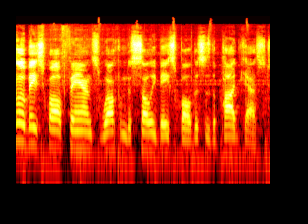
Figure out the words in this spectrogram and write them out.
Hello, baseball fans. Welcome to Sully Baseball. This is the podcast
